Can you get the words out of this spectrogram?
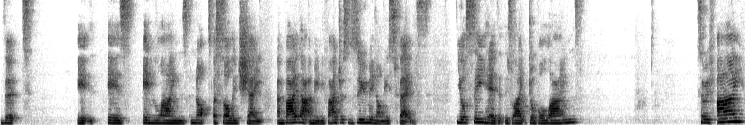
that it is in lines, not a solid shape. And by that I mean if I just zoom in on his face, you'll see here that there's like double lines. So if I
